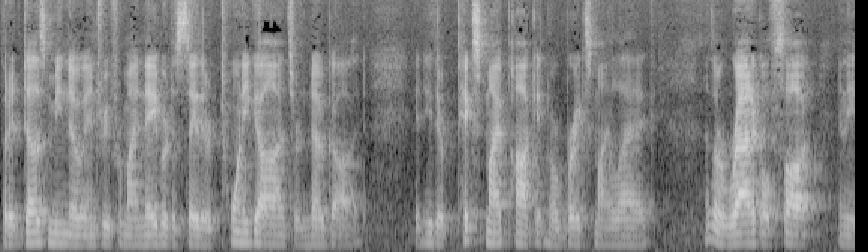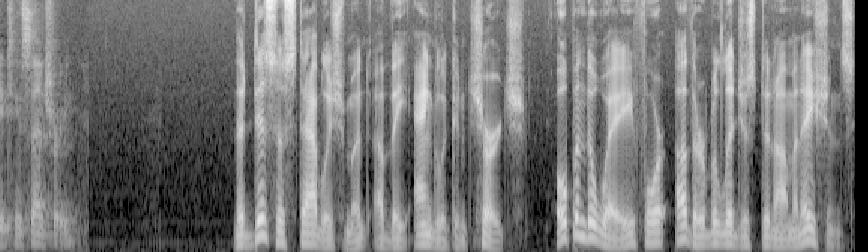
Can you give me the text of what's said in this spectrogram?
but it does me no injury for my neighbor to say there are 20 gods or no God. It neither picks my pocket nor breaks my leg. That's a radical thought in the 18th century. The disestablishment of the Anglican Church opened the way for other religious denominations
